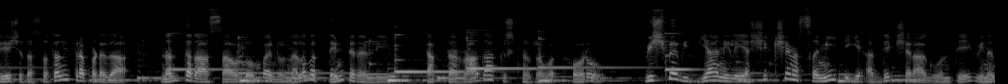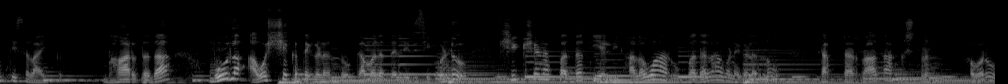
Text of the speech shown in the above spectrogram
ದೇಶದ ಸ್ವತಂತ್ರ ಪಡೆದ ನಂತರ ಸಾವಿರದ ಒಂಬೈನೂರ ನಲವತ್ತೆಂಟರಲ್ಲಿ ಡಾಕ್ಟರ್ ರಾಧಾಕೃಷ್ಣರವರು ವಿಶ್ವವಿದ್ಯಾನಿಲಯ ಶಿಕ್ಷಣ ಸಮಿತಿಗೆ ಅಧ್ಯಕ್ಷರಾಗುವಂತೆ ವಿನಂತಿಸಲಾಯಿತು. ಭಾರತದ ಮೂಲ ಅವಶ್ಯಕತೆಗಳನ್ನು ಗಮನದಲ್ಲಿರಿಸಿಕೊಂಡು ಶಿಕ್ಷಣ ಪದ್ಧತಿಯಲ್ಲಿ ಹಲವಾರು ಬದಲಾವಣೆಗಳನ್ನು ಡಾಕ್ಟರ್ ರಾಧಾಕೃಷ್ಣನ್ ಅವರು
